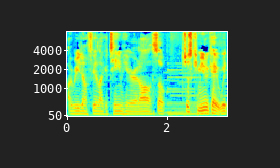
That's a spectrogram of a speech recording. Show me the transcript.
I really don't feel like a team here at all. So just communicate with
